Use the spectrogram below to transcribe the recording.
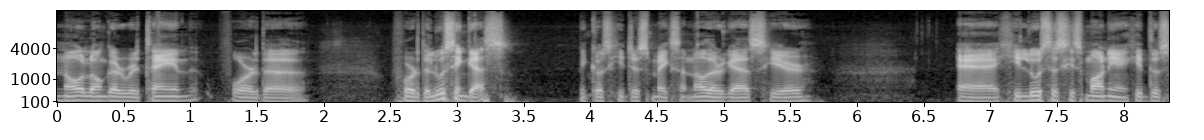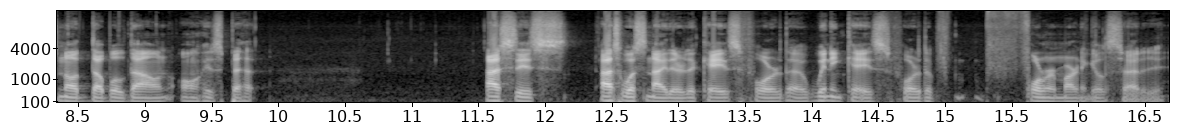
no longer retained for the for the losing guess because he just makes another guess here. Uh, he loses his money and he does not double down on his bet. As is as was neither the case for the winning case for the former martingale strategy.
